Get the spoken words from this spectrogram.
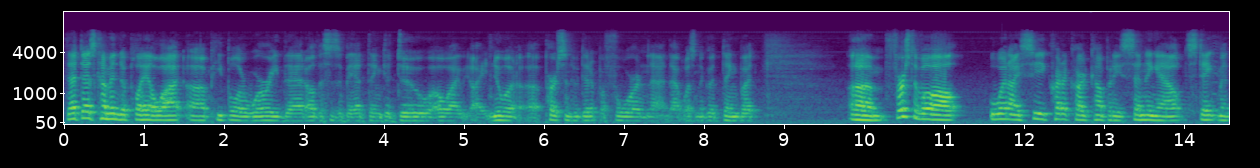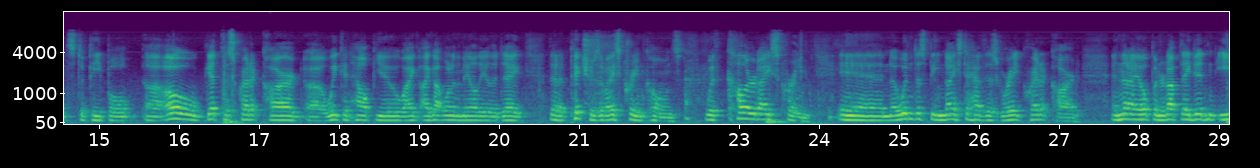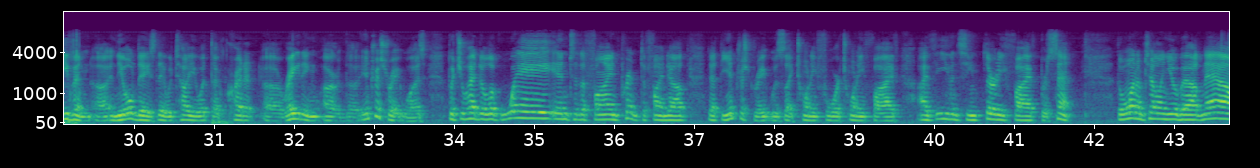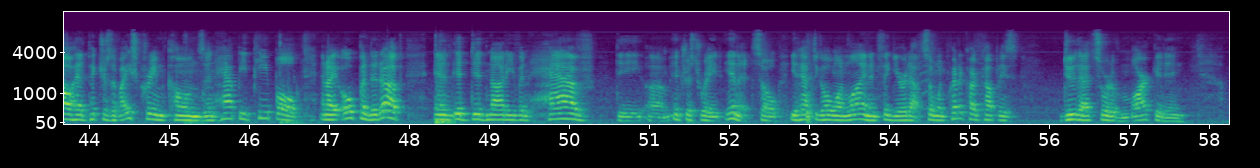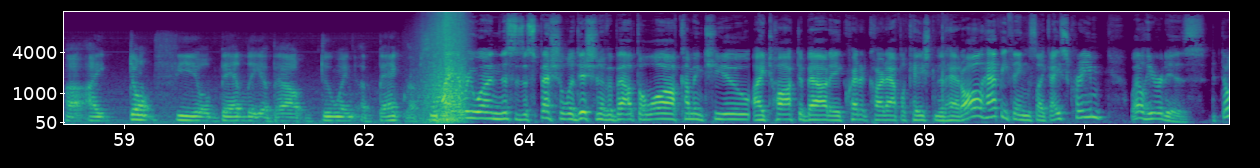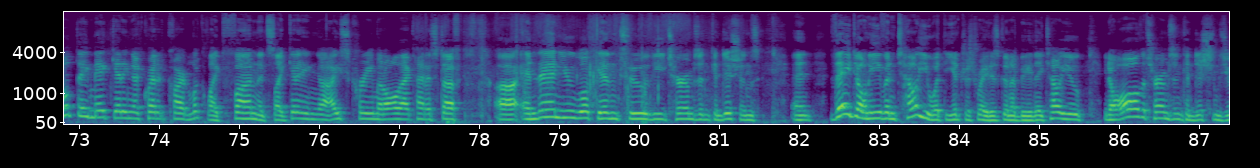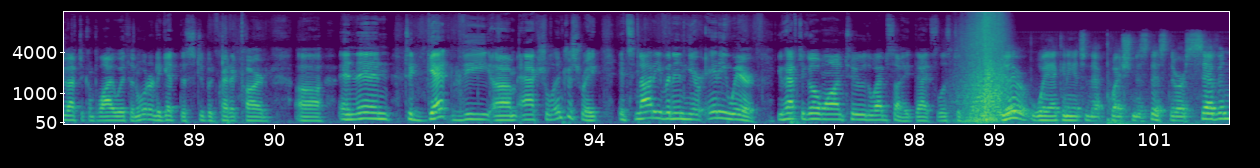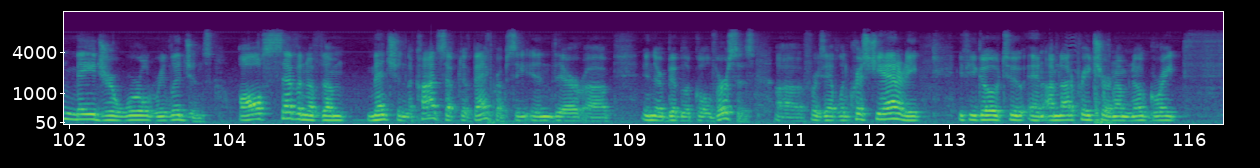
That does come into play a lot. Uh, people are worried that, oh, this is a bad thing to do. Oh, I, I knew a, a person who did it before and that, that wasn't a good thing. But um, first of all, when I see credit card companies sending out statements to people, uh, oh, get this credit card, uh, we can help you. I, I, got one in the mail the other day that had pictures of ice cream cones with colored ice cream. And uh, wouldn't this be nice to have this great credit card? And then I opened it up. They didn't even, uh, in the old days, they would tell you what the credit uh, rating or the interest rate was, but you had to look way into the fine print to find out that the interest rate was like 24, 25. I've even seen 35%. The one I'm telling you about now had pictures of ice cream cones and happy people, and I opened it up and it did not even have the um, interest rate in it. So you'd have to go online and figure it out. So when credit card companies do that sort of marketing, uh, I don't feel badly about doing a bankruptcy. Hi, everyone. This is a special edition of About the Law coming to you. I talked about a credit card application that had all happy things like ice cream. Well, here it is. don't they make getting a credit card look like fun? It's like getting uh, ice cream and all that kind of stuff. Uh, and then you look into the terms and conditions, and they don't even tell you what the interest rate is going to be. They tell you, you know, all the terms and conditions you have to comply with in order to get this stupid credit card. Uh, and then to get the um, actual interest rate, it's not even in here anywhere. You have to go on to the website that's listed there. The other way I can answer that question is this there are seven major world religions. All seven of them mention the concept of bankruptcy in their, uh, in their biblical verses. Uh, for example, in Christianity, if you go to, and I'm not a preacher and I'm no great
